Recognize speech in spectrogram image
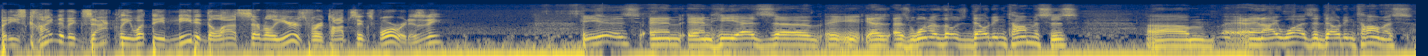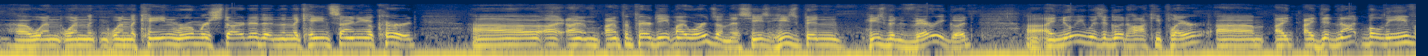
but he's kind of exactly what they've needed the last several years for a top six forward, isn't he? He is, and and he has uh, as, as one of those doubting Thomases. Um, and I was a doubting Thomas uh, when when the, when the Kane rumors started and then the Kane signing occurred. Uh, I, am I'm, I'm prepared to eat my words on this. He's he's been he's been very good. Uh, I knew he was a good hockey player. Um, I I did not believe,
